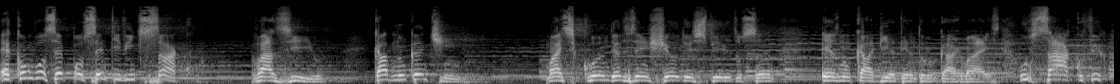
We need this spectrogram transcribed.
É como você pôr 120 saco vazio, cabe num cantinho. Mas quando eles encheu do Espírito Santo, eles não cabiam dentro do lugar mais. O saco ficou,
